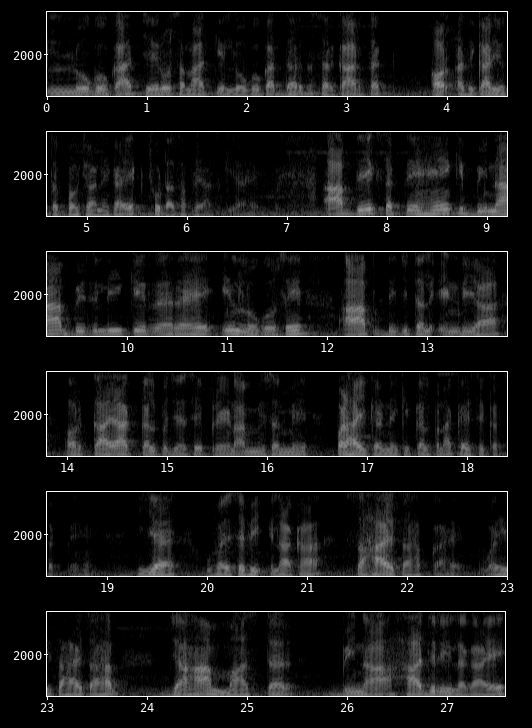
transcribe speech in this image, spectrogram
लोगों का, चेरो समाज के लोगों का दर्द सरकार तक और अधिकारियों तक पहुँचाने का एक छोटा सा प्रयास किया है। आप देख सकते हैं कि बिना बिजली के रह रहे इन लोगों से आप डिजिटल इंडिया और कायाकल्प जैसे प्रेरणा मिशन में पढ़ाई करने की कल्पना कैसे कर सकते हैं? यह वैसे भी इलाका सहाय साहब का है। वही सहाय साहब, जहाँ मास्टर बिना हाजिरी लगाए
